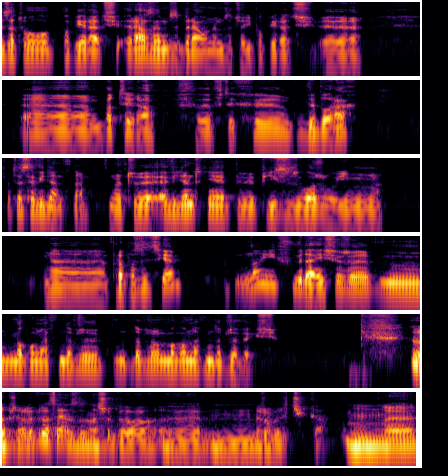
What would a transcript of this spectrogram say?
zaczął popierać razem z Braunem, zaczęli popierać e, e, Batyra w, w tych e, wyborach. No To jest ewidentne. Znaczy, ewidentnie PiS złożył im e, propozycję. No i wydaje się, że mm, mogą na tym dobrze, dobrze, mogą na tym dobrze wyjść. No dobrze, ale wracając do naszego e, mm, Robercika. Mm, e,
